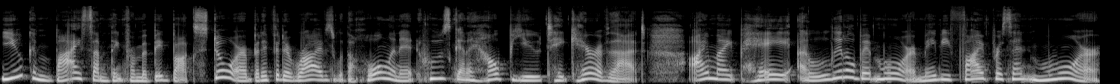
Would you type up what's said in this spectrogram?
You can buy something from a big box store, but if it arrives with a hole in it, who's going to help you take care of that? I might pay a little bit more, maybe 5% more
